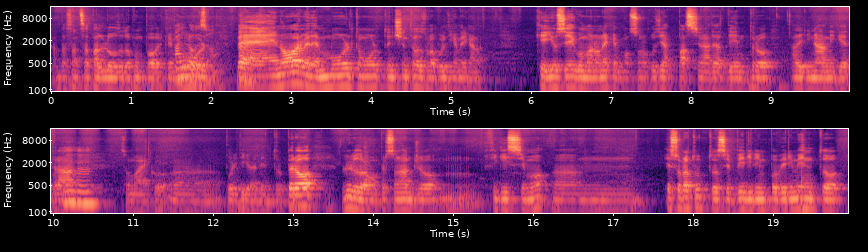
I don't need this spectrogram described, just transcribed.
abbastanza palloso dopo un po' perché palloso? è molto... Beh, è enorme ed è molto, molto incentrato sulla politica americana che io seguo, ma non è che sono così appassionate addentro alle dinamiche tra, mm-hmm. insomma, ecco, uh, politiche da dentro. Però lui lo trovo un personaggio mh, fighissimo um, e soprattutto se vedi l'impoverimento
